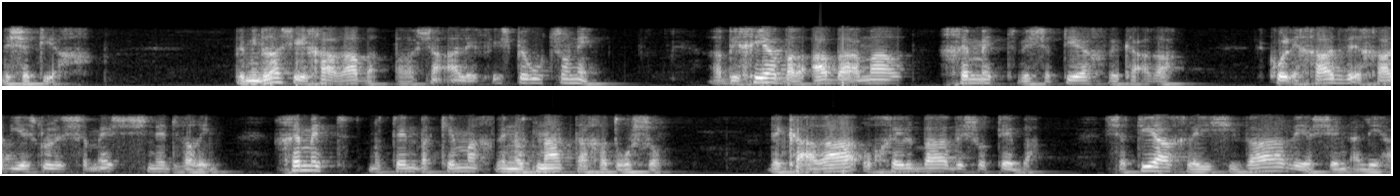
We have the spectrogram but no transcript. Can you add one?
ושטיח. במדרש איכה רבה, פרשה א', יש פירוט שונה. רבי חייא בר אבא אמר חמת ושטיח וקערה. כל אחד ואחד יש לו לשמש שני דברים. חמת נותן בה קמח ונותנה תחת ראשו, וקערה אוכל בה ושותה בה, שטיח לישיבה וישן עליה.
